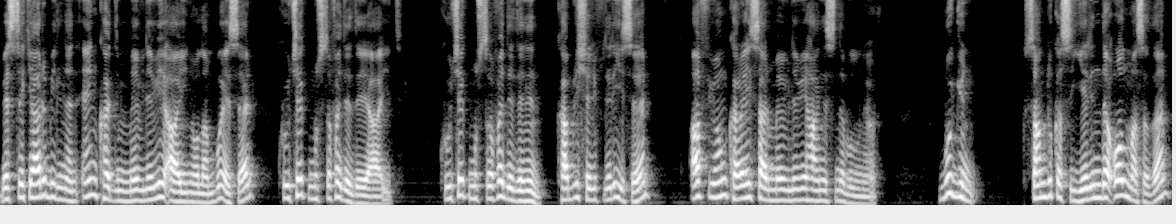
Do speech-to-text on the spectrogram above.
Bestekarı bilinen en kadim Mevlevi ayini olan bu eser Kuçek Mustafa Dede'ye ait. Kuçek Mustafa Dede'nin kabri şerifleri ise Afyon Karahisar Mevlevi Hanesi'nde bulunuyor. Bugün sandukası yerinde olmasa da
